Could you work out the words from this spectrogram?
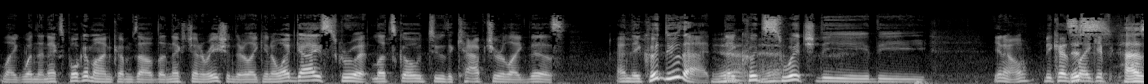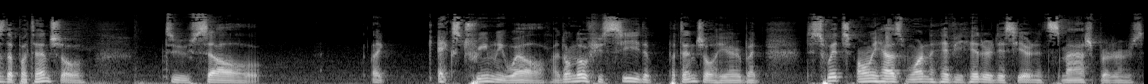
like when the next Pokemon comes out, the next generation, they're like, you know what, guys, screw it, let's go to the capture like this and they could do that. Yeah, they could yeah. switch the the you know because this like if has the potential to sell extremely well. I don't know if you see the potential here, but the Switch only has one heavy hitter this year, and it's Smash Brothers.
